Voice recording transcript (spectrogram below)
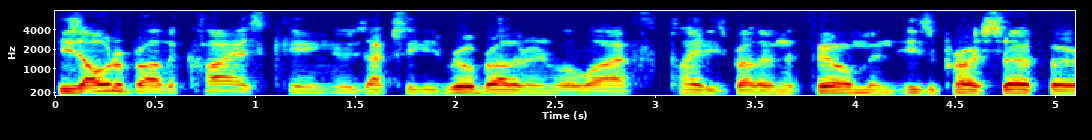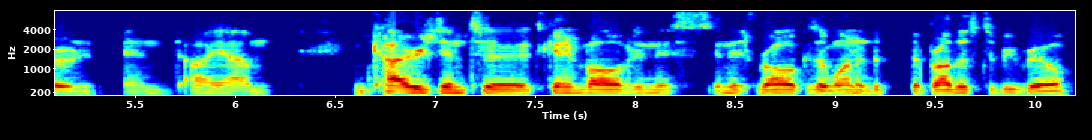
his older brother Caius King, who's actually his real brother in real life, played his brother in the film, and he's a pro surfer. And, and I um, encouraged him to, to, get involved in this in this role because I wanted the brothers to be real.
